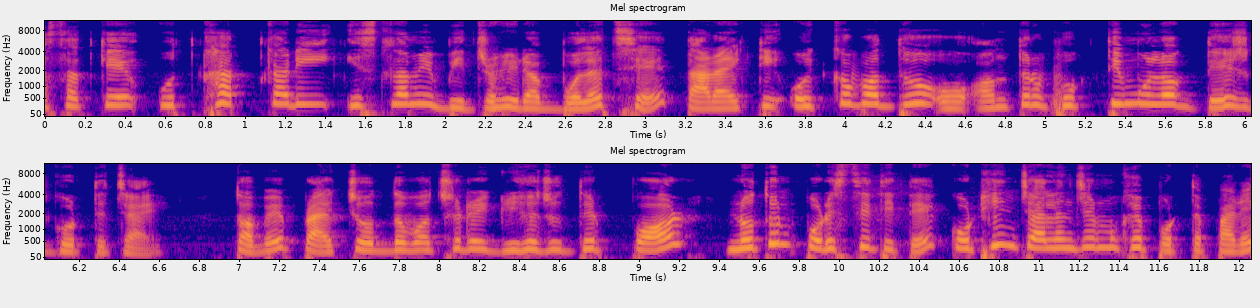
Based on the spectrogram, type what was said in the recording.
আসাদকে উৎখাতকারী ইসলামী বিদ্রোহীরা বলেছে, তারা একটি ঐক্যবদ্ধ ও অন্তর্ভুক্তিমূলক দেশ গড়তে চায়। তবে প্রায় চোদ্দ বছরের গৃহযুদ্ধের পর নতুন পরিস্থিতিতে কঠিন চ্যালেঞ্জের মুখে পড়তে পারে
